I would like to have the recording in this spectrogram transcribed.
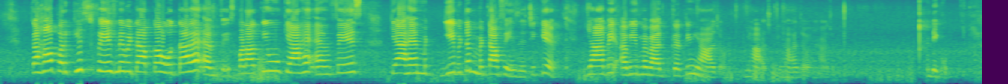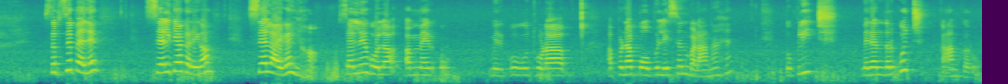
कहाँ पर? किस फ़ेज़ में बेटा आपका होता है? एम फ़ेज़ पढ़ाती हूँ क्या है एम फ़ेज़ क्या है? ये बेटा मेटाफेज है, ठीक है? यहाँ पे, अभी मैं बात करती हूँ, यहाँ आ जाओ, यहाँ आ जाओ, यहाँ आ जाओ, यहाँ आ जाओ। देखो, सबसे पहले सेल क्या करेगा? सेल आएगा यहाँ। सेल ने बोला, अब मेरे को मेरे को थोड़ा अपना पॉपुलेशन बढ़ाना है तो प्लीज़ मेरे अंदर कुछ काम करो।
